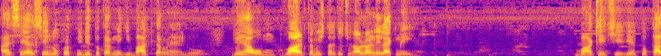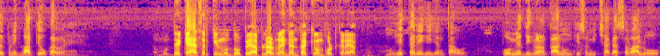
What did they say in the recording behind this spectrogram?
ऐसे ऐसे लोग प्रतिनिधित्व करने की बात कर रहे हैं लोग जो यहाँ वो वार्ड कमिश्नर के चुनाव लड़ने लायक नहीं है। बाकी चीज़ें तो काल्पनिक बातें वो कर रहे हैं। मुद्दे क्या है सर? किन मुद्दों पे आप लड़ रहे हैं? जनता क्यों वोट करे आपको? मुझे करेगी जनता वो भूमि अधिग्रहण कानून की समीक्षा का सवाल हो,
